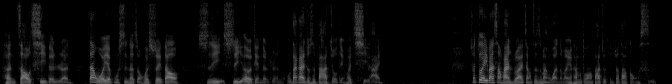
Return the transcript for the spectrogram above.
很早起的人。但我也不是那种会睡到十一、十一二点的人，我大概就是八九点会起来。所以对一般上班族来讲，这是蛮晚的嘛，因为他们通常八九点就要到公司。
